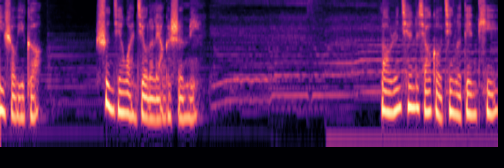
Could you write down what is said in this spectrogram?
一手一个，瞬间挽救了两个生命。老人牵着小狗进了电梯，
